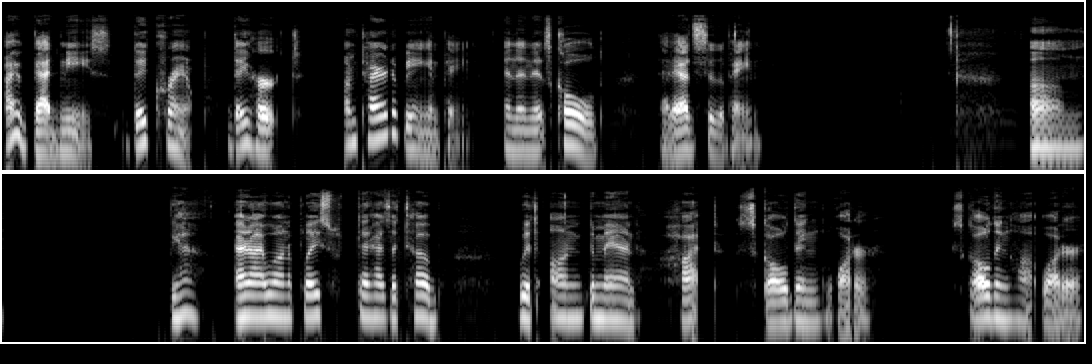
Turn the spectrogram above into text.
I have bad knees. They cramp. They hurt. I'm tired of being in pain. And then it's cold. That adds to the pain. Um, yeah. And I want a place that has a tub with on demand hot, scalding water. Scalding hot water.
